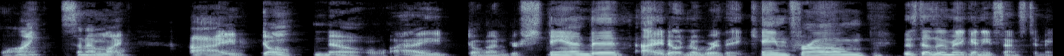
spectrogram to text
clients? And I'm like, I don't know. I don't understand it. I don't know where they came from. This doesn't make any sense to me.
